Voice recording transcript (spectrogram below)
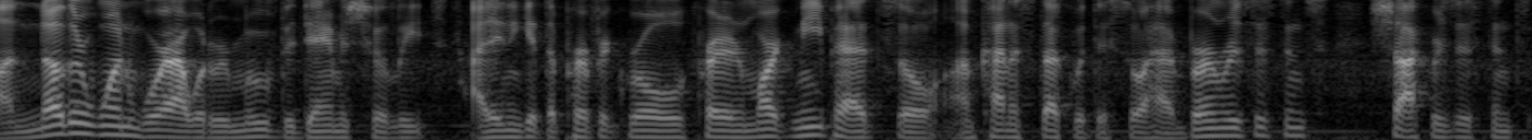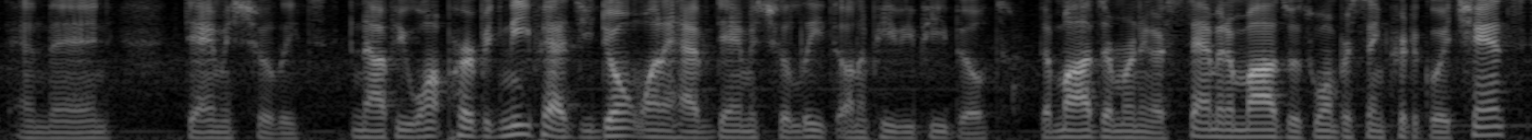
Another one where I would remove the damage to elites. I didn't get the perfect roll Predator Mark knee pads, so I'm kind of stuck with this. So I have burn resistance, shock resistance, and then damage to elites. Now, if you want perfect knee pads, you don't want to have damage to elites on a PvP build. The mods I'm running are stamina mods with 1% critical hit chance,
